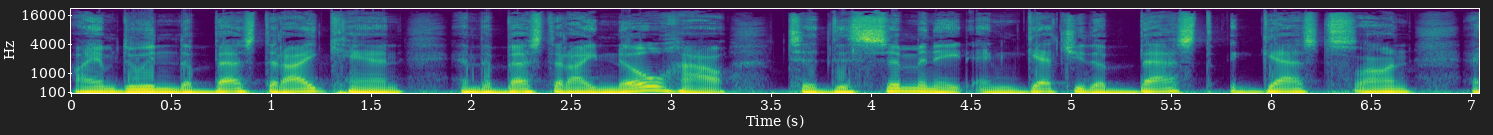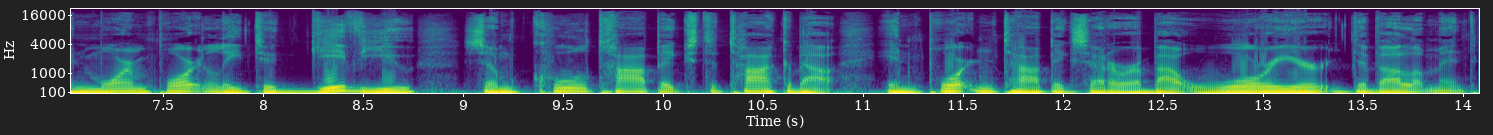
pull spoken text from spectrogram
I am doing the best that I can and the best that I know how to disseminate and get you the best guests on, and more importantly, to give you some cool topics to talk about, important topics that are about warrior development.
